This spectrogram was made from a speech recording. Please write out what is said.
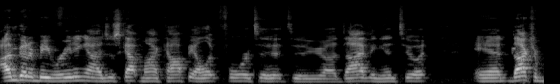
I'm going to be reading. I just got my copy. I look forward to to uh, diving into it. And Dr.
